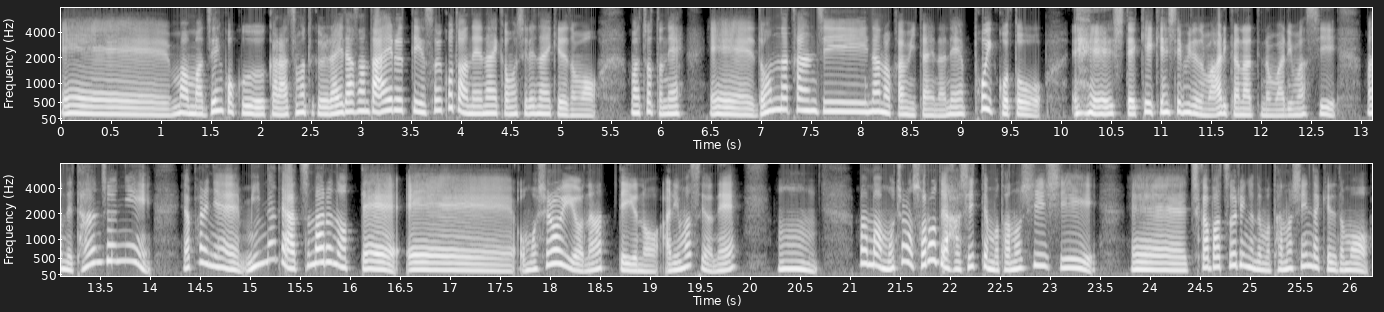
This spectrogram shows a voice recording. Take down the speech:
えー、まあまあ全国から集まってくるライダーさんと会えるっていうそういうことはね、ないかもしれないけれども、まあちょっとね、えー、どんな感じなのかみたいなね、ぽいことを、えー、して経験してみるのもありかなっていうのもありますし、まあね、単純に、やっぱりね、みんなで集まるのって、えー、面白いよなっていうのありますよね。うん。まあまあもちろんソロで走っても楽しいし、えー、近場ツーリングでも楽しいんだけれども、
